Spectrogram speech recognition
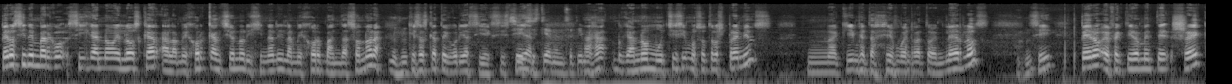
Pero sin embargo, sí ganó el Oscar a la mejor canción original y la mejor banda sonora, que esas categorías sí Sí, existían. existían en ese tiempo. Ajá, ganó muchísimos otros premios. Mm, Aquí me tardé un buen rato en leerlos, sí, pero efectivamente Shrek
